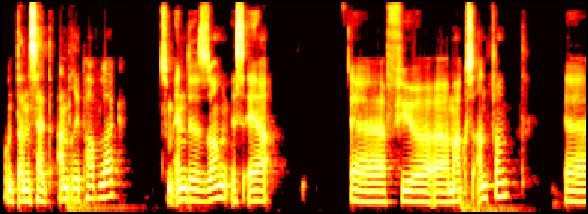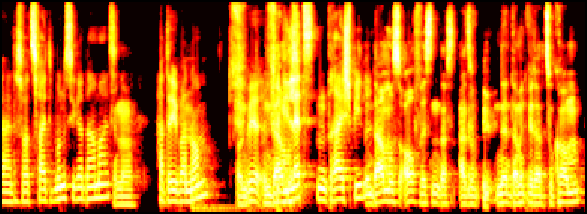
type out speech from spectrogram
Und dann ist halt André Pavlak. Zum Ende der Saison ist er äh, für äh, Markus Anfang, äh, das war zweite Bundesliga damals, Genau. hat er übernommen für, Und- und für die muss- letzten drei Spiele. Und da musst du auch wissen, dass, also, ne, damit wir dazu kommen,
